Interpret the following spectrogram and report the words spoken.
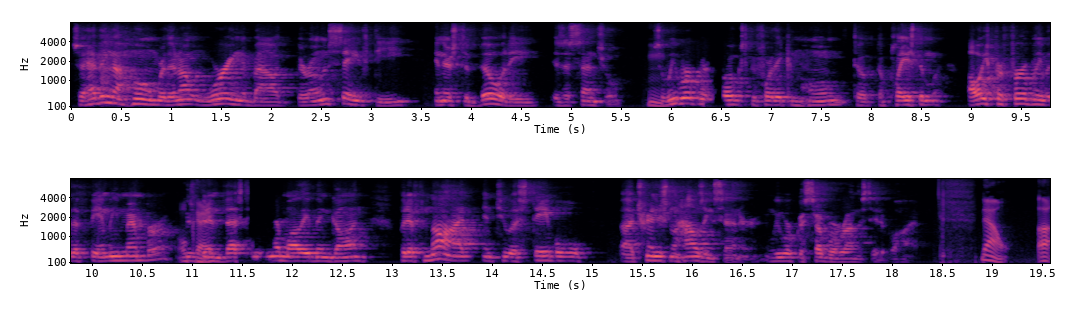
So having a home where they're not worrying about their own safety and their stability is essential. Hmm. So we work with folks before they come home to, to place them, always preferably with a family member who's okay. been investing in them while they've been gone. But if not, into a stable uh, transitional housing center. We work with several around the state of Ohio. Now, uh,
